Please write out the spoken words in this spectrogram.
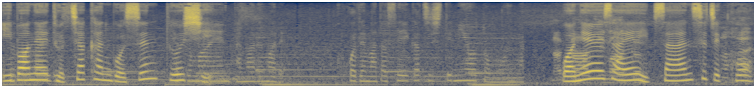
이번에 도착한 곳은 도시. 원예 회사에 입사한 스즈코. 아,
